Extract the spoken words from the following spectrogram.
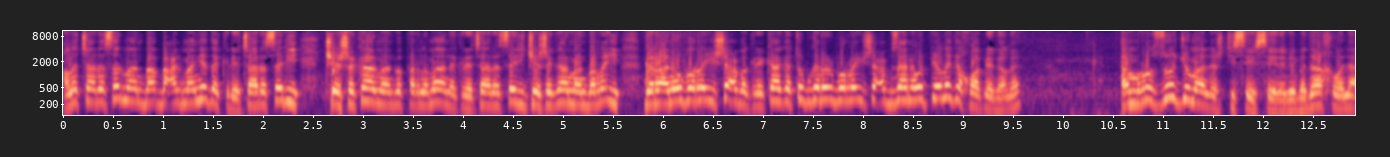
ئەڵە چارەسەرمان بە ئەلمانیا دەکرێت چارەسەری کێشەکانمان بە پەرلەمان نەکرێت چارەسەری کێشەکانمان بەڕێی گەڕانەوە بۆ ڕێی شع بکرێت. کاکە تۆ بگەڕ بۆ ڕێی شع بزانەوە پێڵێکە خوا پێ دەڵێ. ئەمڕۆ زۆر جۆمان لەشتی سیر سیرە بێ بەداخەوە لە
